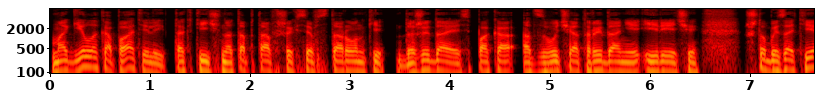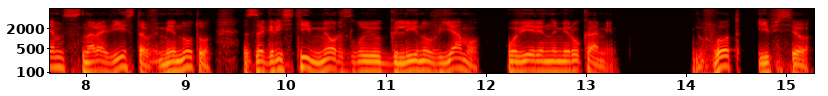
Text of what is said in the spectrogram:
могила копателей, тактично топтавшихся в сторонке, дожидаясь, пока отзвучат рыдания и речи, чтобы затем, сноровисто, в минуту, загрести мерзлую глину в яму уверенными руками. Вот и все.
